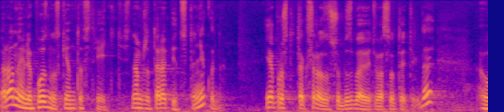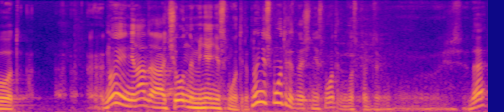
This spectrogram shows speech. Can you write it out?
рано или поздно с кем-то встретитесь. Нам же торопиться-то некуда. Я просто так сразу, чтобы избавить вас от этих, да, вот. Ну и не надо, а чего он на меня не смотрит? Ну не смотрит, значит не смотрит, господи, да.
